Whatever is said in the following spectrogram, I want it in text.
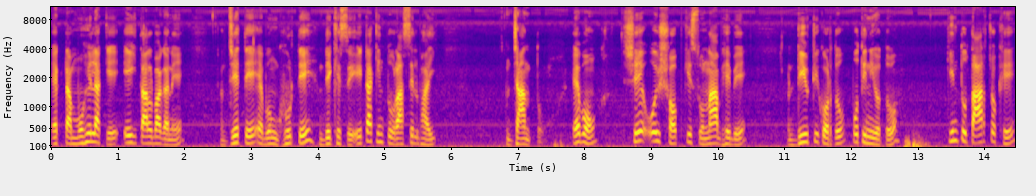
একটা মহিলাকে এই তাল বাগানে যেতে এবং ঘুরতে দেখেছে। এটা কিন্তু রাসেল ভাই জানতো এবং সে ওই সব কিছু না ভেবে ডিউটি করত প্রতিনিয়ত। কিন্তু তার চোখে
